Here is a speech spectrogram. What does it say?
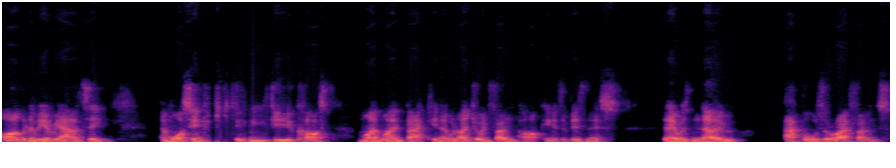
are going to be a reality. And what's interesting, if you cast my mind back, you know, when I joined phone parking as a business, there was no Apples or iPhones.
